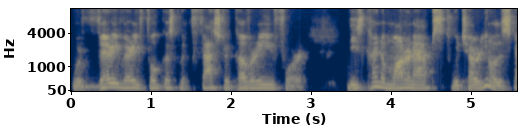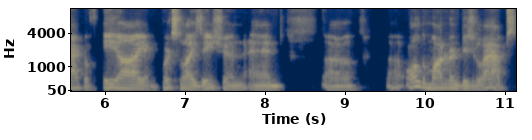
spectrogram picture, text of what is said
were very, very focused with fast recovery for these kind of modern apps, which are, you know, the stack of AI and personalization and uh, uh, all the modern digital apps.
